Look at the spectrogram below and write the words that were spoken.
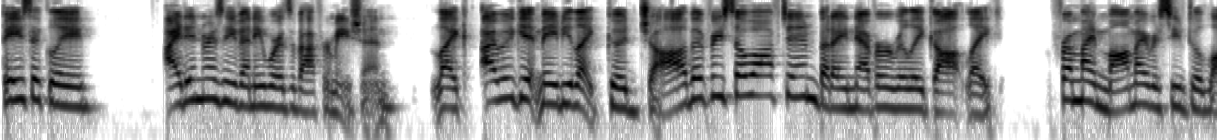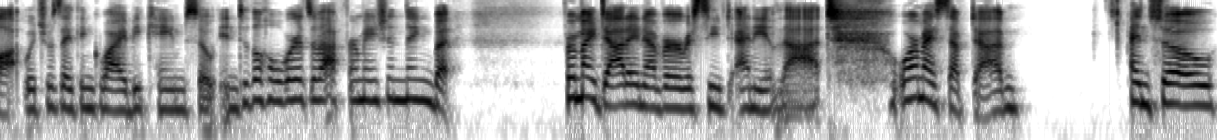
basically, I didn't receive any words of affirmation. Like I would get maybe like good job every so often, but I never really got like from my mom, I received a lot, which was I think why I became so into the whole words of affirmation thing. But from my dad, I never received any of that or my stepdad. And so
